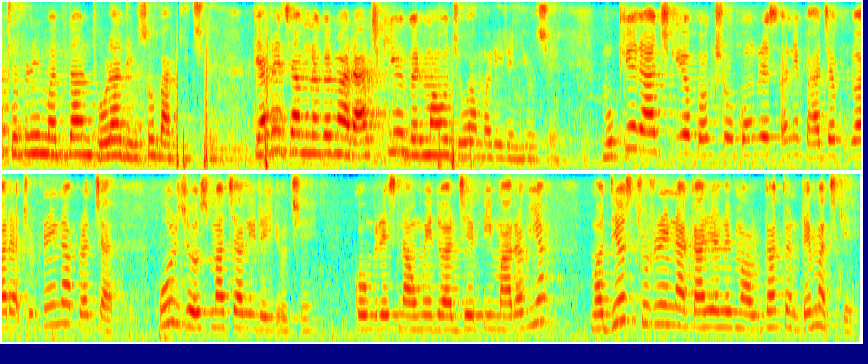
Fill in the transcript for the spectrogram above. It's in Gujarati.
જામનગરમાં ચૂંટણી મતદાન થોડા દિવસો બાકી છે. ત્યારે જામનગરમાં રાજકીય ગરમાવો જોવા મળી રહ્યો છે. મુખ્ય રાજકીય પક્ષો કોંગ્રેસ અને ભાજપ દ્વારા ચૂંટણીના પ્રચાર પૂરજોશમાં ચાલી રહ્યો છે. કોંગ્રેસના ઉમેદવાર જેપી મારવિયા મધ્યસ્થ ચૂંટણીના કાર્યાલયમાં ઉદઘાટન તેમજ કે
